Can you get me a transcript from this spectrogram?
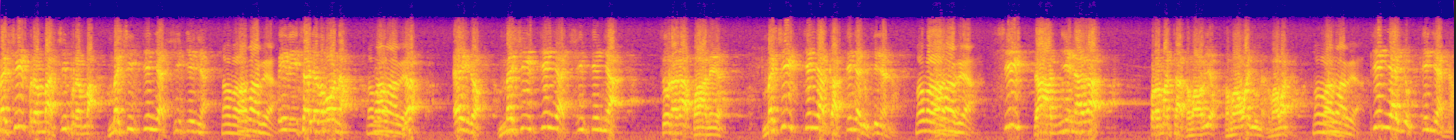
မရှိပရမတ်ရှိပရမတ်မရှိပညာရှိပညာမှန်ပါမှန်ပါဗျာသိလိချာတဲ့သဘောနာမှန်ပါဗျာနော်အဲ့ဒီတော့မရှိပညာရှိပညာဆိုတာကဘာလဲမရှိပညာကပညာလို့ပညာနာ မှန်ပါဗျာရှိတာမြင်တာကပရမတ္ထသဘာဝယသဘာဝယုံနဲ့သဘာဝနာမှန်ပါဗျာပညာယုတ်ပညာနာ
